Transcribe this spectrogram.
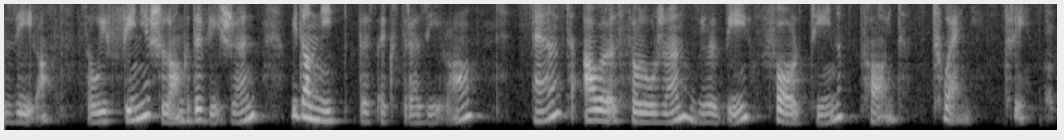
0. So we finish long division. We don't need this extra 0. And our solution will be 14.23.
